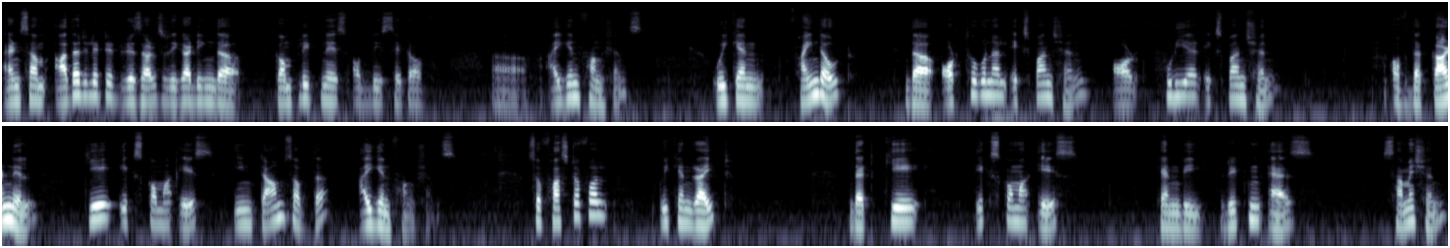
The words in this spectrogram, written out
and some other related results regarding the completeness of this set of uh, eigen functions, we can find out the orthogonal expansion or Fourier expansion of the kernel k x comma s in terms of the eigen functions. So, first of all we can write that k x comma s can be written as summation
